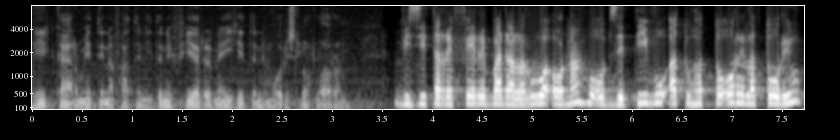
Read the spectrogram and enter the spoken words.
e carmete na fata itene fier né e itene moris lor loron. Visita refere badala rua ona o objetivo atu hato o relatório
